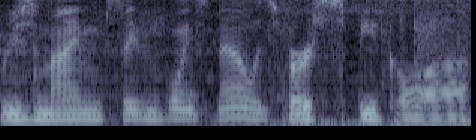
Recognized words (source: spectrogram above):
Reason I'm saving points now is first speed cola.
